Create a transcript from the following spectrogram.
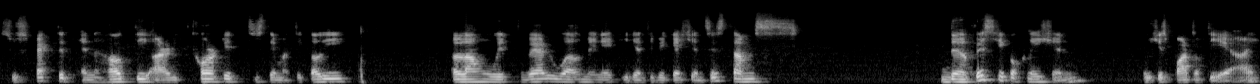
suspected and healthy are recorded systematically, along with very well managed identification systems, the face recognition, which is part of the AI,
